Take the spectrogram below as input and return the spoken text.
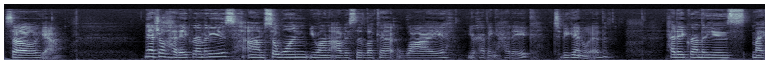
so, yeah. Natural headache remedies. Um, so, one, you want to obviously look at why you're having a headache to begin with headache remedies my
